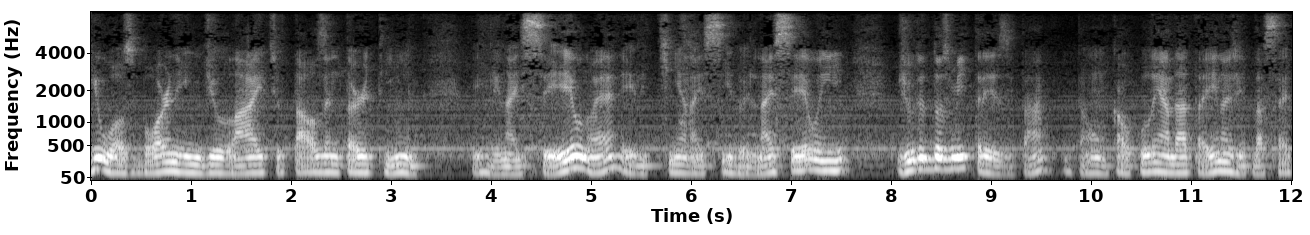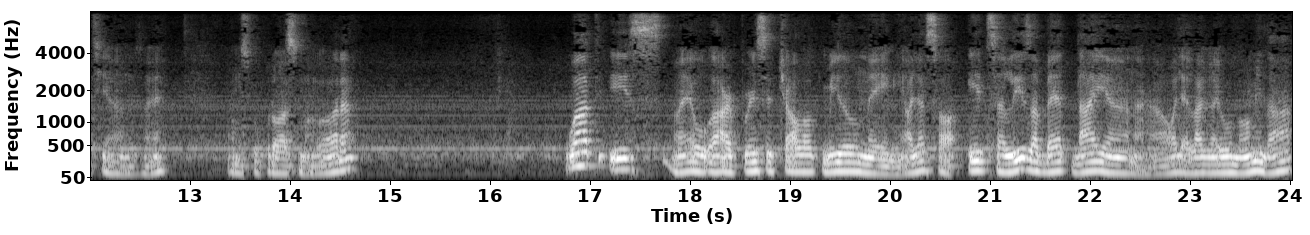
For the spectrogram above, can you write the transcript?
He was born in July 2013. Ele nasceu, não é? Ele tinha nascido. Ele nasceu em julho de 2013, tá? Então, calculem a data aí, né, gente? Dá sete anos, né? Vamos pro próximo agora. What is é, our Princess Charlotte middle name? Olha só, it's Elizabeth Diana. Olha, ela ganhou o nome da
